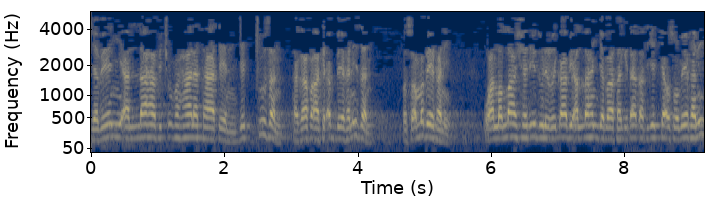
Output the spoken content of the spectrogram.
jabeenyi allaha fi cufa haala taateen jechuusan ta gaafa akidha beekanii san osoo amma beekanii waan allaha shadiidu liciqaabi allahan jabaata qixaaxati jecha osoo beekanii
